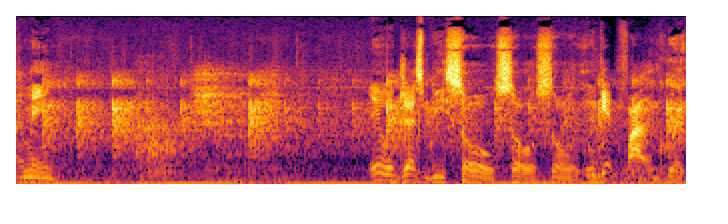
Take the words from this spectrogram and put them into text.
I mean, it would just be so, so, so, it get violent quick.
